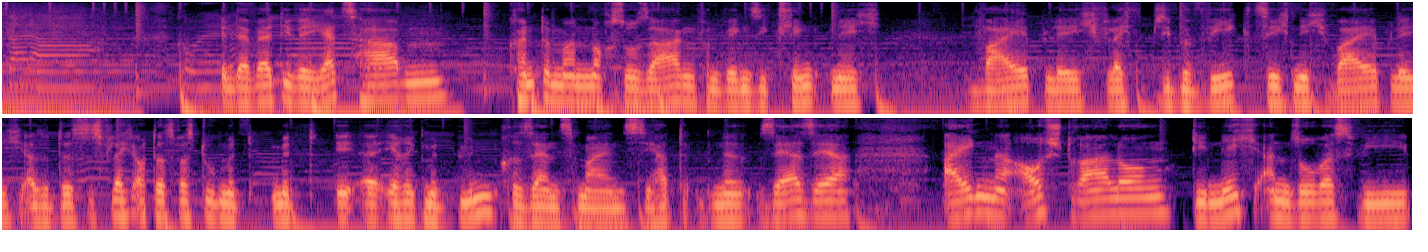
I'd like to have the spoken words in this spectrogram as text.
sarà In der Welt, die wir jetzt haben, könnte man noch so sagen, von wegen sie klingt nicht weiblich, vielleicht sie bewegt sich nicht weiblich. Also das ist vielleicht auch das, was du mit mit äh, Erik mit Bühnenpräsenz meinst. Sie hat eine sehr sehr eigene Ausstrahlung, die nicht an sowas wie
